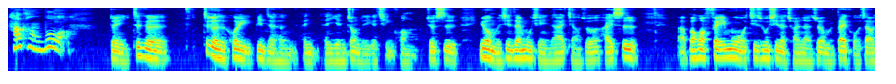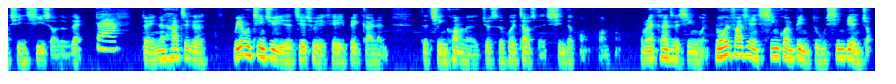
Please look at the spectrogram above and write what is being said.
好恐怖哦！对，这个。这个会变成很很很严重的一个情况，就是因为我们现在目前来讲说，还是啊包括飞沫接触性的传染，所以我们戴口罩、勤洗手，对不对？对啊。对，那它这个不用近距离的接触也可以被感染的情况呢，就是会造成新的恐慌。我们来看看这个新闻，挪威发现新冠病毒新变种，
